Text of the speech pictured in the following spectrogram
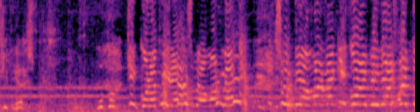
ফিরে আসবে। কি করে ফিরে আসবে আমার মেয়ে? শুনি আমার মেয়ে কি করে ফিরে আসবে?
